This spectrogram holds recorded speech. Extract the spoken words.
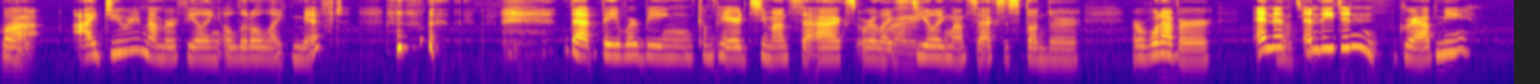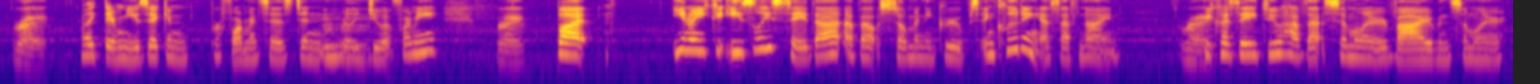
But Right. I do remember feeling a little like miffed that they were being compared to Monsta X or like Right. stealing Monsta X's thunder or whatever. And it, That's and they didn't grab me Right. like their music and performances didn't Mm-hmm. really do it for me. Right. But you know, you could easily say that about so many groups, including SF9, Right. because they do have that similar vibe and similar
